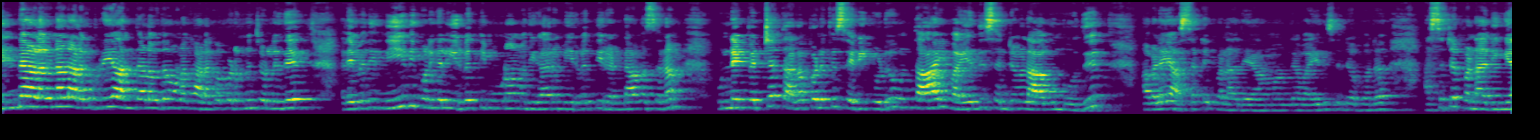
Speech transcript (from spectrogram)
எந்த அளவுனாலும் அளக்கப்படுறியோ அந்த அளவு தான் உனக்கு அளக்கப்படும்னு சொல்லுது. அதே மாதிரி நீதிமொழிகள் இருபத்தி மூணாம் அதிகாரம் இருபத்தி ரெண்டாம் வசனம் உன்னை பெற்ற தகப்பனுக்கு செவி கொடு உன் தாய் வயது சென்றவள் ஆகும்போது அவளை அசட்டை பண்ணாதே. ஆமாங்க வயது சென்றவங்க அசட்டை பண்ணாதீங்க.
